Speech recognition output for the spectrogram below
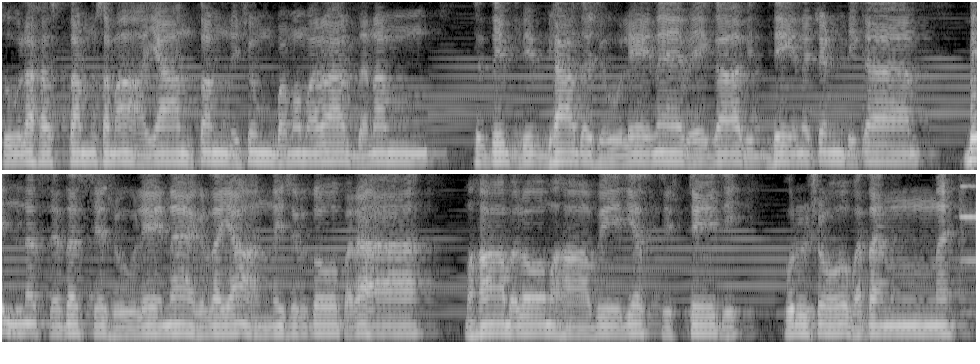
शूलहस्तम् समायान्तम् निशुम्भममरार्दनम् हृतिविभ्यादशूलेन वेगाविद्धेन चण्डिका। भिन्नस्य तस्य शूलेन हृदयान्निसृतोपरः महाबलो महावीर्यस्तिष्ठेति पुरुषो वतन्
